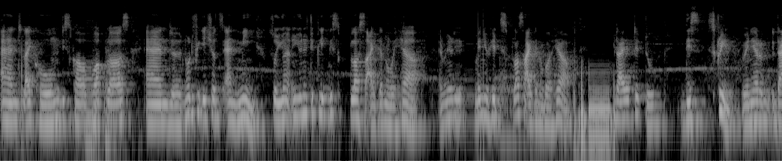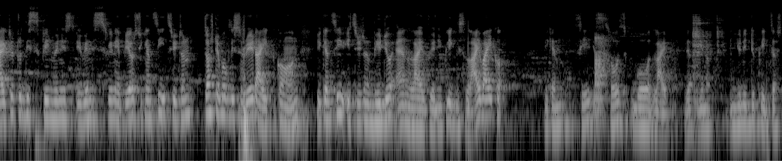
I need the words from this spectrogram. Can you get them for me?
and like home discover plus and uh, notifications and me. So you, you need to click this plus icon over here. And when you, when you hit this plus icon over here directed to this screen. When you're directed to this screen when, you, when this screen appears you can see it's written just above this red icon. You can see it's written video and live. When you click this live icon you can see it shows go live. Just you know you need to click just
